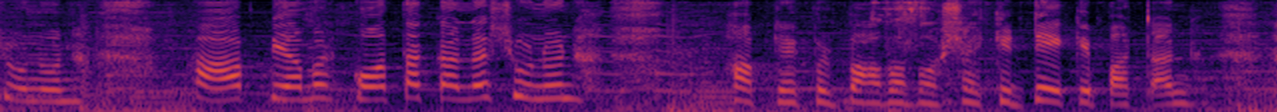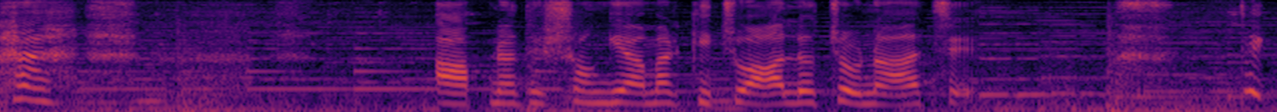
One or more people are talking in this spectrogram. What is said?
শুনুন আপনি আমার কথা কানা শুনুন। আপনি একবার বাবা মশাইকে ডেকে পাঠান। হ্যাঁ আপনাদের সঙ্গে আমার কিছু আলোচনা আছে। ঠিক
